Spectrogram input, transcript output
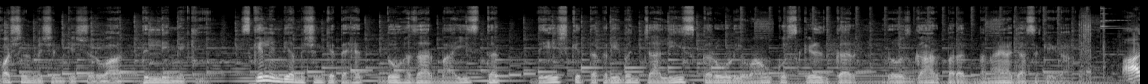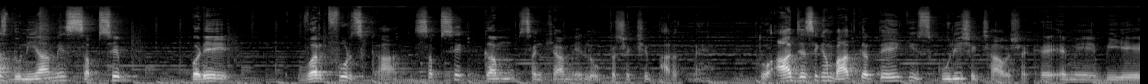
कौशल मिशन की शुरुआत दिल्ली में की। स्किल इंडिया मिशन के तहत 2022 तक देश के तकरीबन 40 करोड़ युवाओं को स्किल्ड कर रोज़गार परक बनाया जा सकेगा। आज दुनिया में सबसे बड़े वर्कफोर्स का सबसे कम संख्या में लोग प्रशिक्षित भारत में हैं। तो आज जैसे कि हम बात करते हैं कि स्कूली शिक्षा आवश्यक है M A B A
